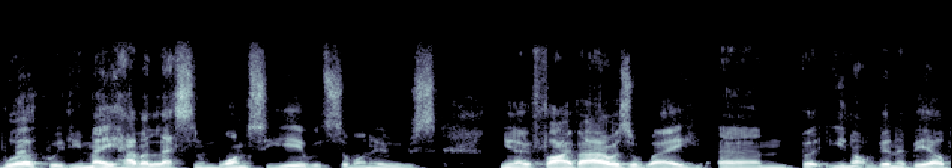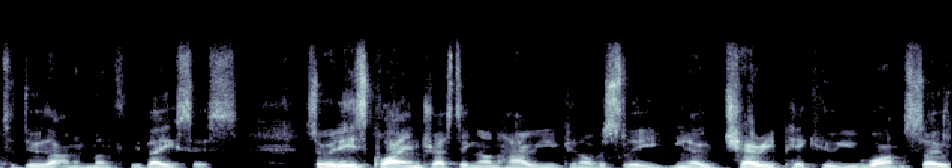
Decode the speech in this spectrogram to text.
work with. You may have a lesson once a year with someone who's, you know, five hours away, um, but you're not going to be able to do that on a monthly basis. So it is quite interesting on how you can obviously, you know, cherry pick who you want. So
